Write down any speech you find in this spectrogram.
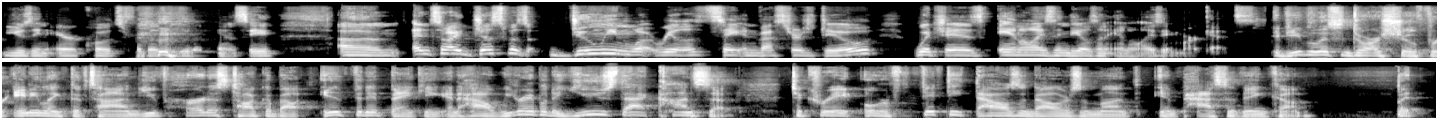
using air quotes for those of you that can't see. Um, and so I just was doing what real estate investors do, which is analyzing deals and analyzing markets. If you've listened to our show for any length of time, you've heard us talk about infinite banking and how we are able to use that concept to create over $50,000 a month in passive income. But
